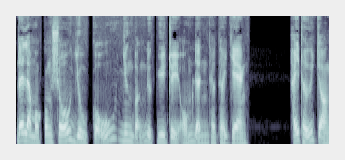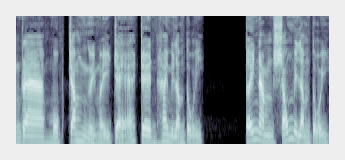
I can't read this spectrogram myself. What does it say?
đây là một con số dù cũ nhưng vẫn được duy trì ổn định theo thời gian. Hãy thử chọn ra 100 người Mỹ trẻ trên 25 tuổi. Tới năm 65 tuổi,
